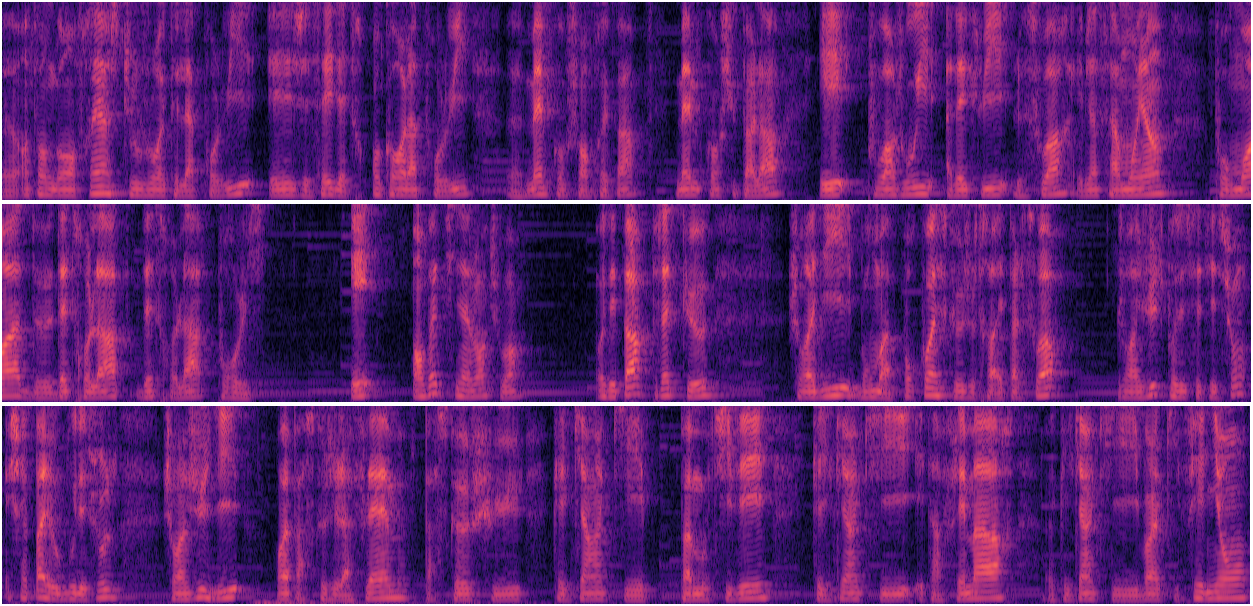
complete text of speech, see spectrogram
en tant que grand frère, j'ai toujours été là pour lui et j'essaye d'être encore là pour lui, même quand je suis en prépa, même quand je suis pas là. Et pouvoir jouer avec lui le soir, eh bien, c'est un moyen pour moi d'être là, d'être là pour lui. Et en fait, finalement, tu vois, au départ, peut-être que j'aurais dit, bon, bah, pourquoi est-ce que je travaille pas le soir? J'aurais juste posé cette question et je serais pas allé au bout des choses. J'aurais juste dit, ouais, parce que j'ai la flemme, parce que je suis quelqu'un qui est pas motivé, quelqu'un qui est un flemmard, euh, quelqu'un qui, voilà, qui est feignant,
